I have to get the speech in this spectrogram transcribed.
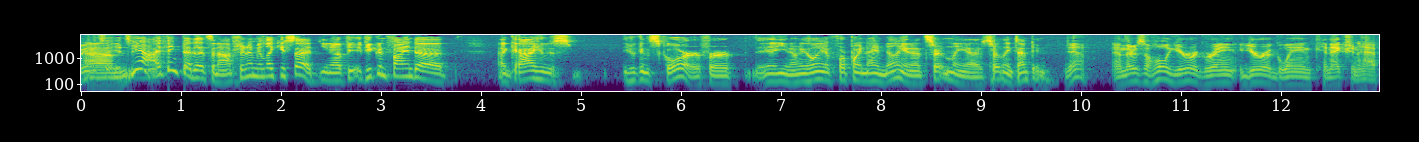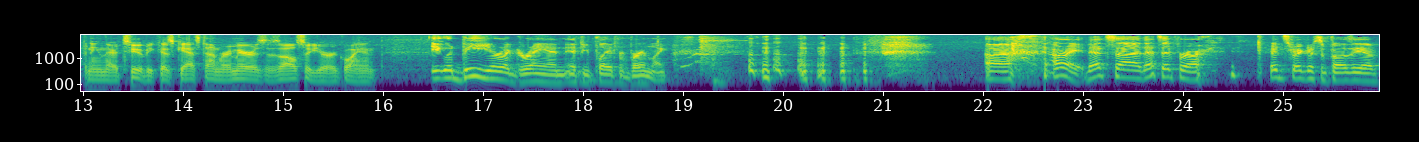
mean, it's, um, it's yeah, I think that it's an option. I mean, like you said, you know, if you, if you can find a a guy who's who can score for you know he's only at four point nine million, it's certainly uh, certainly tempting. Yeah. And there's a whole Uruguayan, Uruguayan connection happening there too, because Gaston Ramirez is also Uruguayan. It would be Uruguayan if you played for Burnley. uh, all right, that's uh, that's it for our Good Striker Symposium.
